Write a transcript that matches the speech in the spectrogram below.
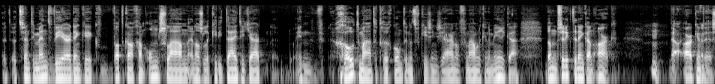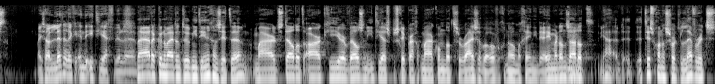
het, het sentiment weer, denk ik, wat kan gaan omslaan. En als liquiditeit dit jaar in grote mate terugkomt in het verkiezingsjaar, en dan voornamelijk in Amerika, dan zit ik te denken aan ARK. Ja, ARK Invest. Maar je zou letterlijk in de ETF willen. Nou ja, daar kunnen wij er natuurlijk niet in gaan zitten. Maar stel dat ARK hier wel zijn ETF's beschikbaar gaat maken... omdat ze Rise hebben overgenomen, geen idee. Maar dan zou dat... Ja, het- is gewoon een soort leverage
